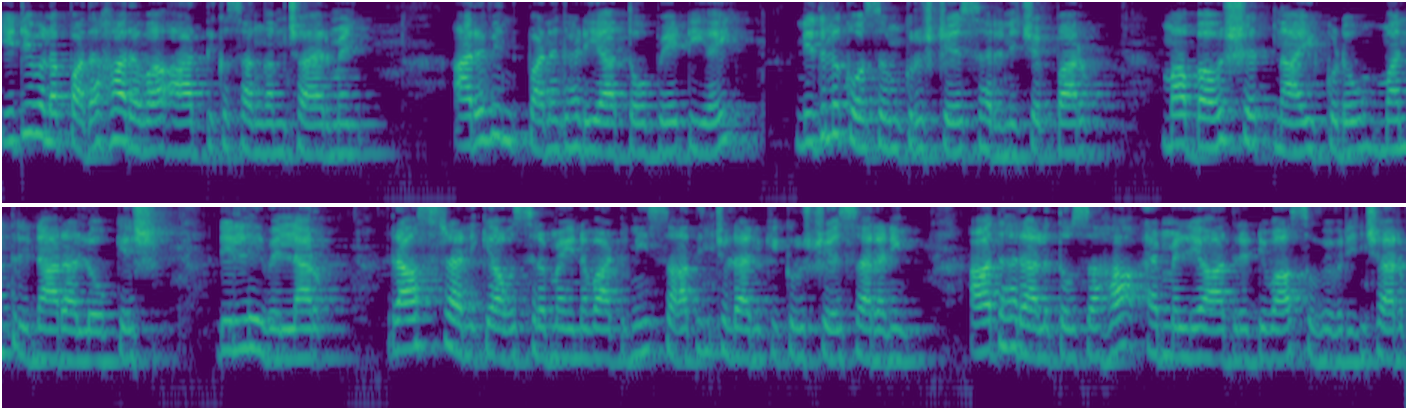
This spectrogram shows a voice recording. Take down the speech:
ఇటీవల పదహారవ ఆర్థిక సంఘం చైర్మన్ అరవింద్ పనగడియాతో భేటీ అయి నిధుల కోసం కృషి చేశారని చెప్పారు. మా భవిష్యత్ నాయకుడు మంత్రి నారా లోకేష్ ఢిల్లీ వెళ్ళారు. రాష్ట్రానికి అవసరమైన వాటిని సాధించడానికి కృషి చేశారని ఆధారాలతో సహా ఎమ్మెల్యే ఆదిరెడ్డి వాసు వివరించారు.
